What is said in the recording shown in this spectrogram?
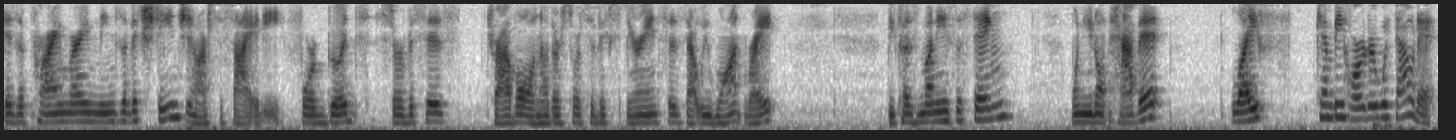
is a primary means of exchange in our society for goods, services, travel, and other sorts of experiences that we want, right? Because money is a thing, when you don't have it, life can be harder without it.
